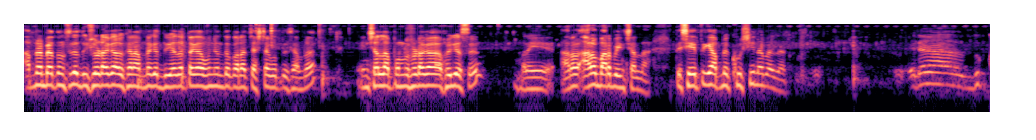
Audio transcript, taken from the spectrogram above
আপনার বেতন ছিল দুশো টাকা ওখানে আপনাকে দুই হাজার টাকা পর্যন্ত করার চেষ্টা করতেছি আমরা। ইনশাল্লাহ পনেরোশো টাকা হয়ে গেছে। মানে আরও আরও বাড়বে ইনশাল্লাহ। তো সেই থেকে আপনি খুশি না বেজার? এটা দুঃখ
